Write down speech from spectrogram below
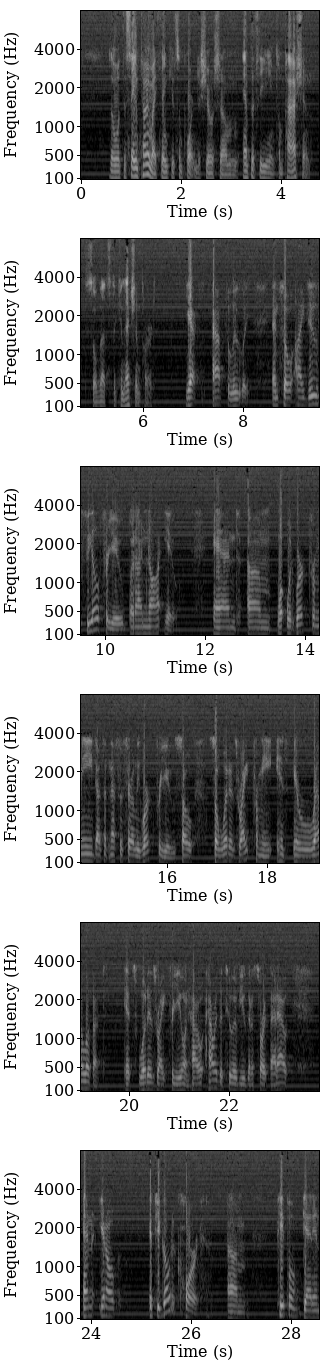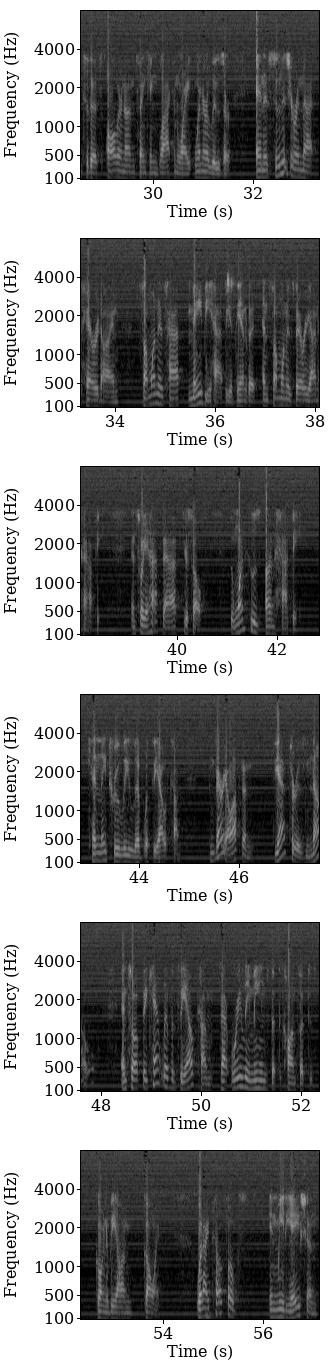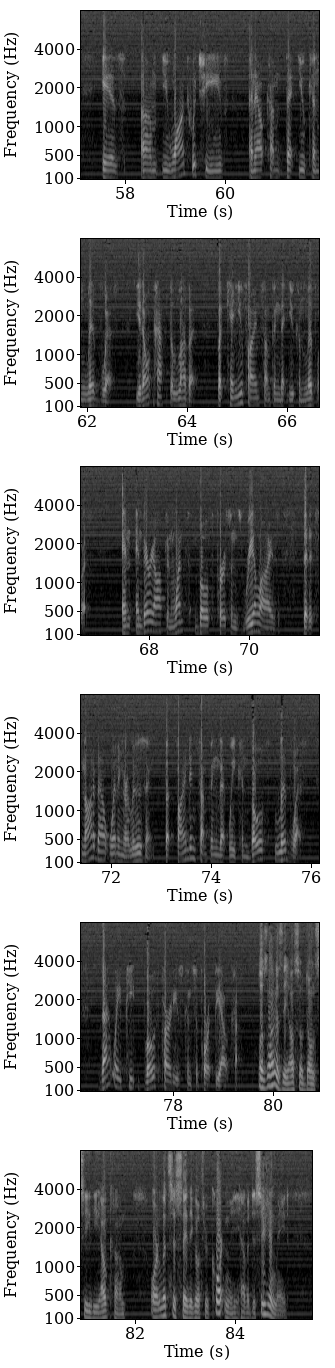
Though at the same time, I think it's important to show some empathy and compassion. So that's the connection part. Yes, absolutely. And so I do feel for you, but I'm not you. And um, what would work for me doesn't necessarily work for you. So, so what is right for me is irrelevant. It's what is right for you, and how how are the two of you going to sort that out? And you know, if you go to court, um, people get into this all or none thinking, black and white, winner or loser. And as soon as you're in that paradigm, someone is hap- may be happy at the end of it, and someone is very unhappy. And so you have to ask yourself, the one who's unhappy, can they truly live with the outcome? And very often, the answer is no. And so if they can't live with the outcome, that really means that the conflict is going to be ongoing. What I tell folks in mediation is um, you want to achieve an outcome that you can live with. You don't have to love it, but can you find something that you can live with? And, and very often, once both persons realize that it's not about winning or losing, but finding something that we can both live with, that way both parties can support the outcome. Well, as long as they also don't see the outcome, or let's just say they go through court and they have a decision made,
